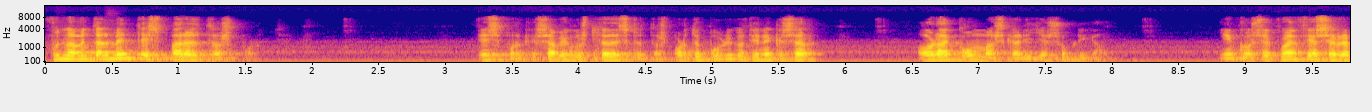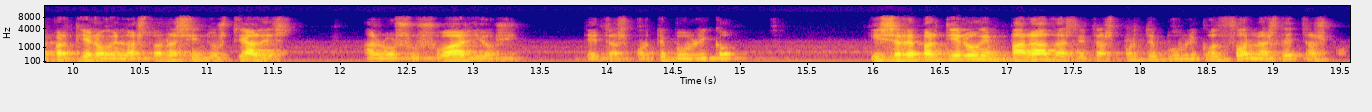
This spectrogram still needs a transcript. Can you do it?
fundamentalmente es para el transporte. Es porque saben ustedes que el transporte público tiene que ser ahora con mascarillas obligado. Y en consecuencia se repartieron en las zonas industriales a los usuarios de transporte público y se repartieron en paradas de transporte público en zonas de transporte.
